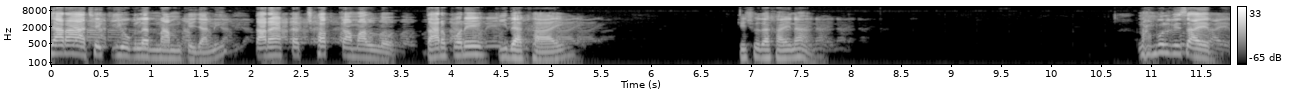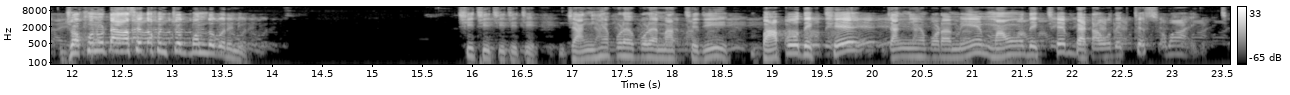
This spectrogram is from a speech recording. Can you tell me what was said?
যারা আছে কি ওগুলার নাম কে জানি? তারা একটা ছক্কা মারলো। তারপরে কি দেখায়? কিছু দেখায় না? সাহেব, যখন ওটা আসে তখন চোখ বন্ধ করে নি। ছি ছি ছি ছি নাচছে জি। বাপও দেখছে, জাঙ্গিয়া পড়া মেয়ে, মাও দেখছে, বেটাও দেখছে, সবাই দেখছে।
